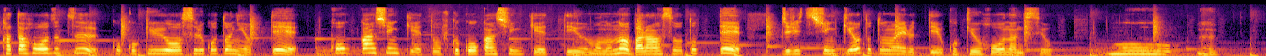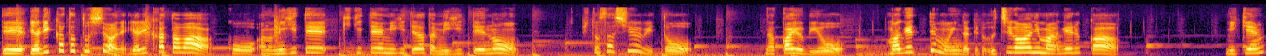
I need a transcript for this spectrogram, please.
片方ずつこう呼吸をすることによって交感神経と副交感神経っていうもののバランスをとって自律神経を整えるっていう呼吸法なんですよ。おお。でやり方としてはねやり方はこうあの右手利き手右手だったら右手の人差し指と中指を曲げてもいいんだけど内側に曲げるか眉間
